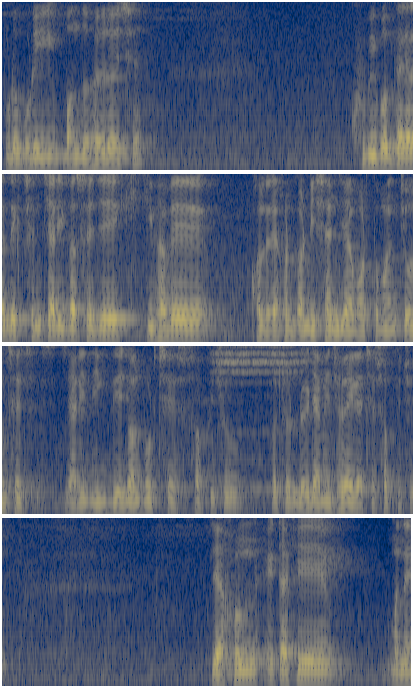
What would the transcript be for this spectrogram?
পুরোপুরি বন্ধ হয়ে রয়েছে। খুবই বলতে গেলে দেখছেন চারিপাশে যে কীভাবে হলের এখন কন্ডিশন যা বর্তমান চলছে, চারিদিক দিয়ে জল পড়ছে সব কিছু প্রচণ্ডই ড্যামেজ হয়ে গেছে সব কিছু যে এখন এটাকে মানে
